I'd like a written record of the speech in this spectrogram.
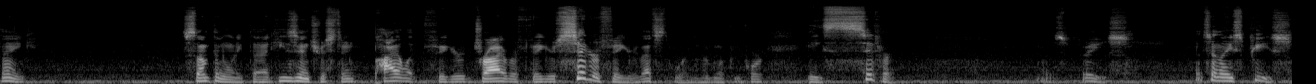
think. Something like that. He's interesting. Pilot figure, driver figure, sitter figure. That's the word that I'm looking for. A sitter. His face. That's a nice piece.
